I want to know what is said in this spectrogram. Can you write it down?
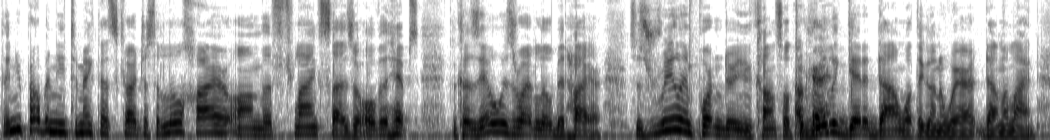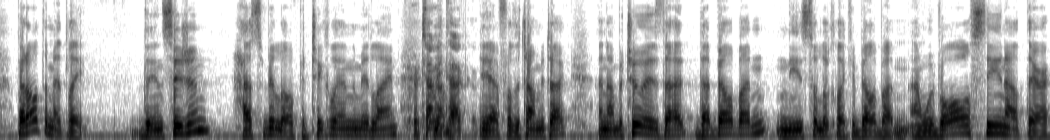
then you probably need to make that scar just a little higher on the flank sides or over the hips, because they always ride a little bit higher. So it's really important during your consult to Okay. really get it down what they're going to wear down the line. But ultimately, the incision has to be low, particularly in the midline. For tummy tuck. Yeah, for the tummy tuck. And number two is that that belly button needs to look like a belly button. And we've all seen out there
